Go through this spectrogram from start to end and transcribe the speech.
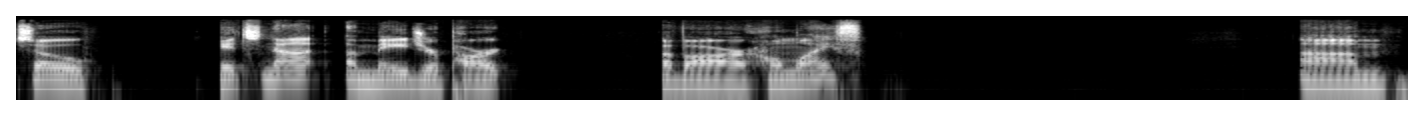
So it's not a major part of our home life. Um,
